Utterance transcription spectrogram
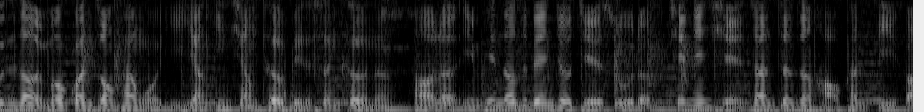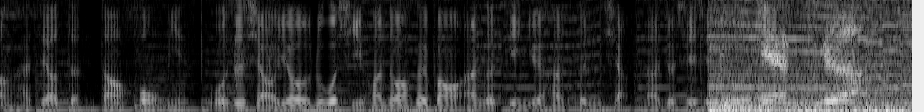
不知道有没有观众和我一样印象特别的深刻呢？好了，影片到这边就结束了。千年血战真正好看的地方，还是要等到后面。我是小右，如果喜欢的话，可以帮我按个订阅和分享，那就谢谢各位。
